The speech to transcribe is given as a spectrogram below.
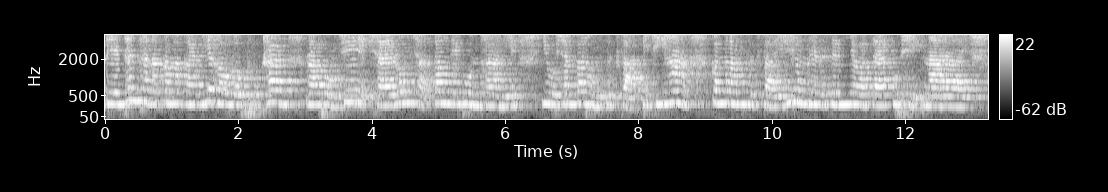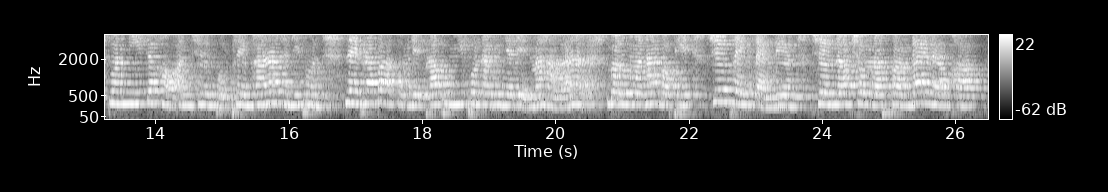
เรียนท่านคณะกรรมการที่เคารพทุกท่าน เราผมชื่อเด็กชายร่มฉัดตั้งวิบูลพาณิชย์อยู่ชั้นประถมศึกษาปีที่ 5กำลังศึกษาอยู่ที่โรงเรียนเซนยอแซกุชินาราย วันนี้จะขออัญเชิญบทเพลงพระราชนิพนธ์ในพระบาทสมเด็จพระภูมิพลอดุลยเดชมหาราชบรมนาถบพิตรชื่อเพลงแสงเดือน เชิญรับชมรับฟังได้แล้วครับ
